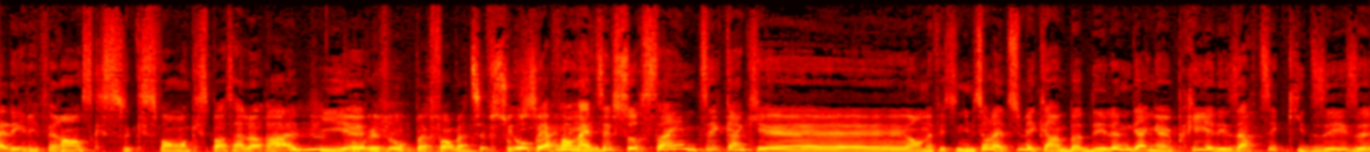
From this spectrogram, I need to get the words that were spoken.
à les références qui se, qui se font, qui se passent à l'oral, puis Au, euh, au performatif puis sur au scène. performatif sur scène, tu sais, quand que, euh, on a fait une émission là-dessus, mais quand Bob Dylan gagne un prix, il y a des articles qui disent euh,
